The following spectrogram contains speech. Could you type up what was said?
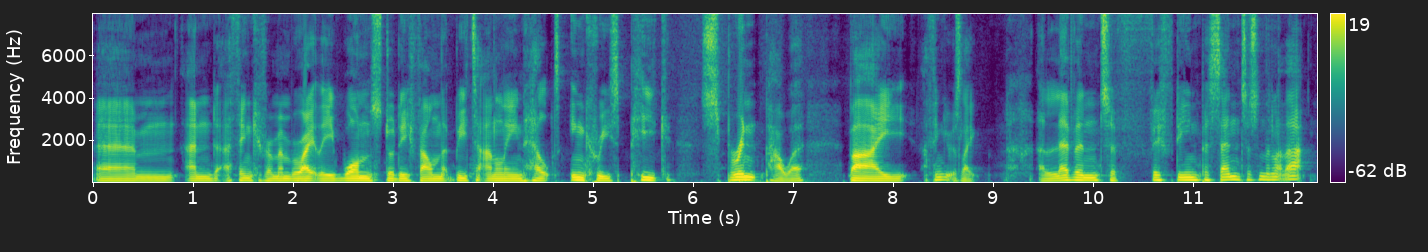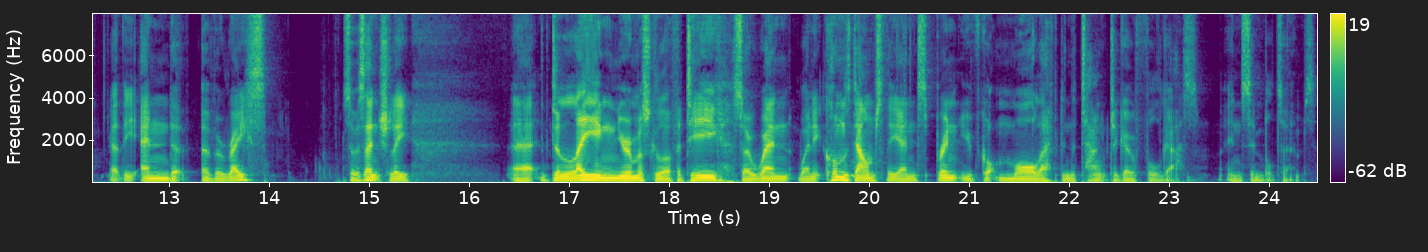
Um, and I think, if I remember rightly, one study found that beta alanine helped increase peak sprint power by, I think it was like 11 to 15% or something like that at the end of a race. So essentially, uh, delaying neuromuscular fatigue. So when when it comes down to the end sprint, you've got more left in the tank to go full gas. In simple terms.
